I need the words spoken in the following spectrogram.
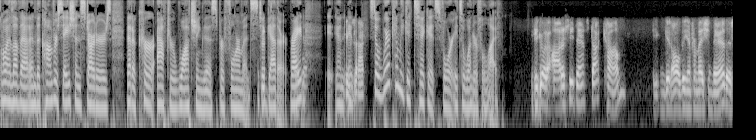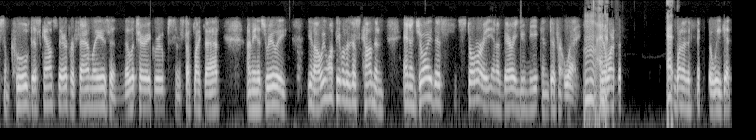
Oh, I love that, and the conversation starters that occur after watching this performance together, right? And, exactly. so, where can we get tickets for "It's a Wonderful Life"? If you go to odysseydance.com, you can get all the information there. There's some cool discounts there for families and military groups and stuff like that. I mean, it's really, you know, we want people to just come and, and enjoy this story in a very unique and different way. Mm, you know, one of the at, one of the things that we get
